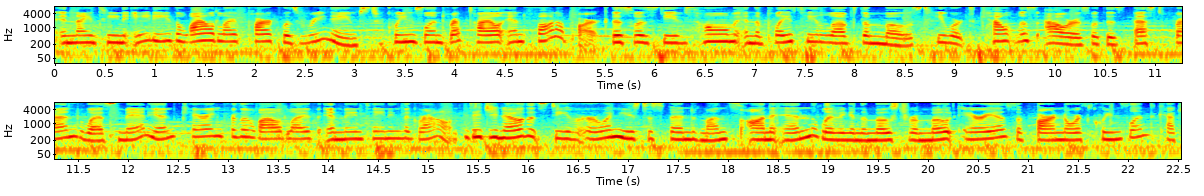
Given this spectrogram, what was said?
in 1980, the wildlife park was renamed to Queensland Reptile and Fauna Park. This was Steve's home and the place he loved the most. He worked countless hours with his best friend, Wes Mannion, caring for the wildlife and maintaining the ground. Did you know that Steve Irwin used to spend months on end living in the most remote areas of far north Queensland, catching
